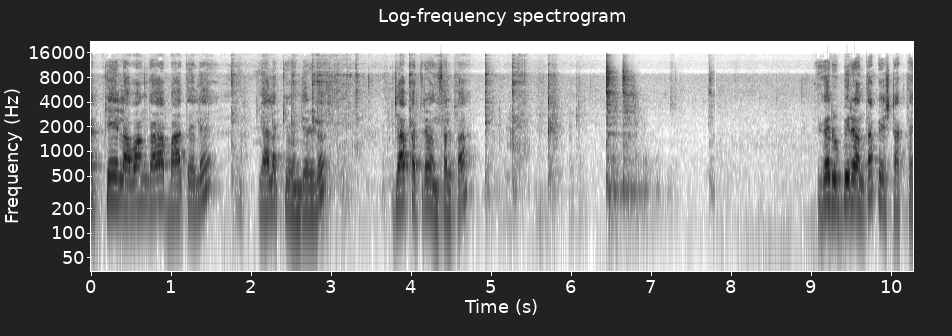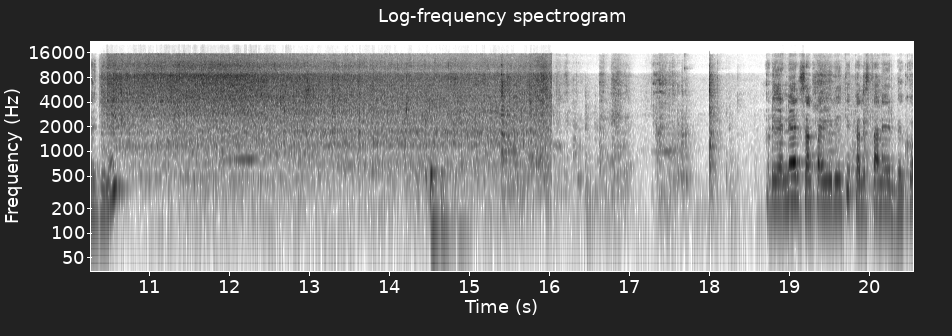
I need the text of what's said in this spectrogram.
ಚಕ್ಕೆ, ಲವಂಗ, ಬಾತೆಲೆ, ಏಲಕ್ಕಿ ಒಂದೆರಡು, ಜಾಪತ್ರೆ ಒಂದು ಸ್ವಲ್ಪ. ಈಗ ರುಬ್ಬಿರೋ ಅಂತ ಪೇಸ್ಟ್ ಹಾಕ್ತಾಯಿದ್ದೀನಿ ನೋಡಿ, ಎಣ್ಣೆಯಲ್ಲಿ ಸ್ವಲ್ಪ ಈ ರೀತಿ ಕಲಿಸ್ತಾನೆ ಇರಬೇಕು.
